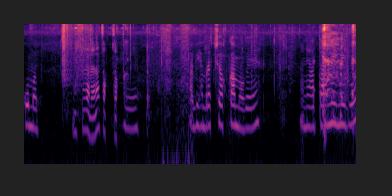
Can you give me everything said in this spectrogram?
कोमल. मस्त झालं ना चकचक. हो. अभी हमारा चौक काम हो गए. आणि आता आम्ही निघू.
